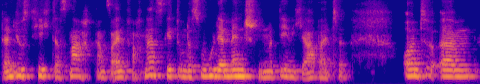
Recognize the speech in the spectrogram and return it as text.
dann justiere ich das nach, ganz einfach. Ne? Es geht um das Wohl der Menschen, mit denen ich arbeite. Und ähm,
